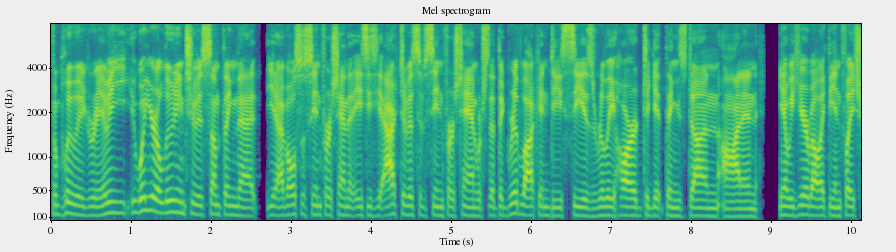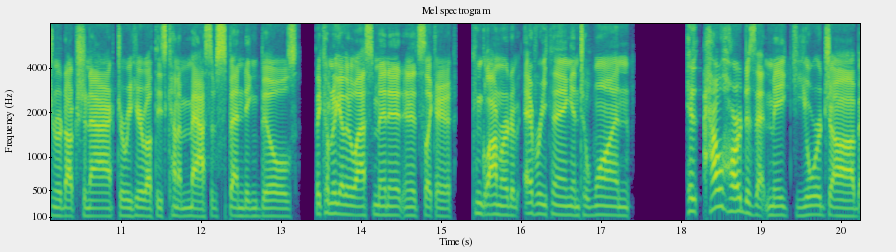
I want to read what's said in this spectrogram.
Completely agree. I mean, what you're alluding to is something that yeah, I've also seen firsthand that ACC activists have seen firsthand, which is that the gridlock in DC is really hard to get things done on. And you know, we hear about like the Inflation Reduction Act, or we hear about these kind of massive spending bills that come together last minute, and it's like a conglomerate of everything into one. How hard does that make your job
